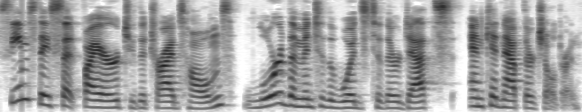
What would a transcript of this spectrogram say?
Seems they set fire to the tribe's homes, lured them into the woods to their deaths, and kidnapped their children.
